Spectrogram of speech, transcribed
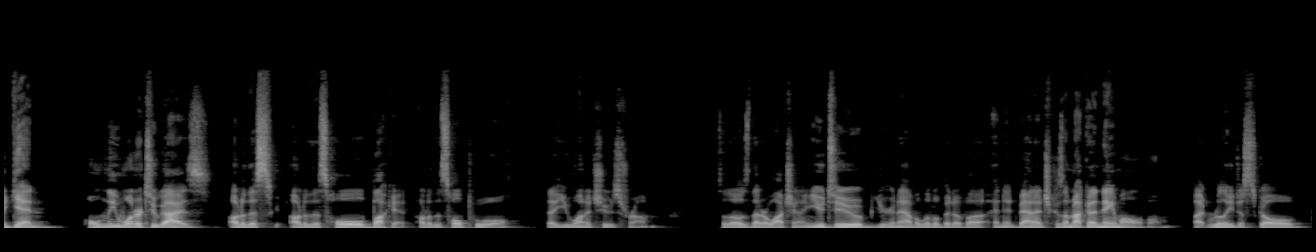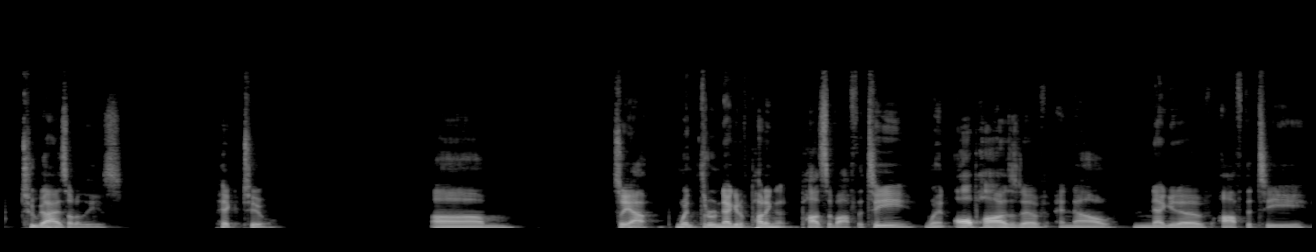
Again, only one or two guys out of this out of this whole bucket, out of this whole pool that you want to choose from. So those that are watching on YouTube, you're gonna have a little bit of a, an advantage because I'm not gonna name all of them, but really just go two guys out of these. Pick two. Um. So yeah, went through negative putting, positive off the tee, went all positive, and now negative off the tee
